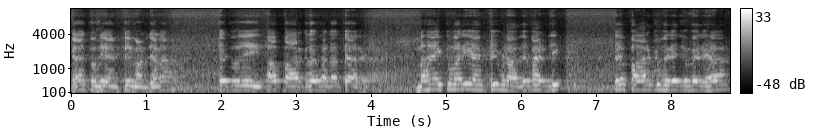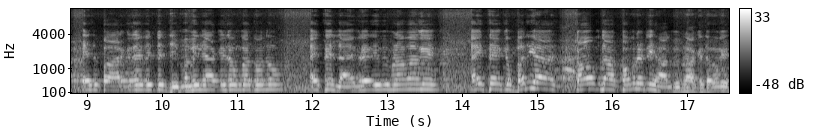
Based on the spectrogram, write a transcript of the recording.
ਕਹਿੰਦੇ ਤੁਸੀਂ ਐਮਪੀ ਬਣ ਜਾਣਾ ਤੇ ਤੁਸੀਂ ਆਹ ਪਾਰਕ ਦਾ ਸਾਡਾ ਧਿਆਨ ਰੱਖੋ ਮੈਂ ਕਿਹਾ ਇੱਕ ਵਾਰੀ ਐਮਪੀ ਬਣਾ ਦੇ ਭੈਣ ਜੀ ਤੇ ਪਾਰਕ ਮੇਰੇ ਜਿੰਮੇ ਰਿਹਾ। ਇਸ ਪਾਰਕ ਦੇ ਵਿੱਚ ਜਿਮ ਵੀ ਲਿਆ ਕੇ ਦਊਂਗਾ ਤੁਹਾਨੂੰ। ਇੱਥੇ ਲਾਇਬ੍ਰੇਰੀ ਵੀ ਬਣਾਵਾਂਗੇ। ਇੱਥੇ ਇੱਕ ਵਧੀਆ ਟੌਪ ਦਾ ਕਮਿਊਨਿਟੀ ਹਾਲ ਵੀ ਬਣਾ ਕੇ ਦੇਵਾਂਗੇ।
